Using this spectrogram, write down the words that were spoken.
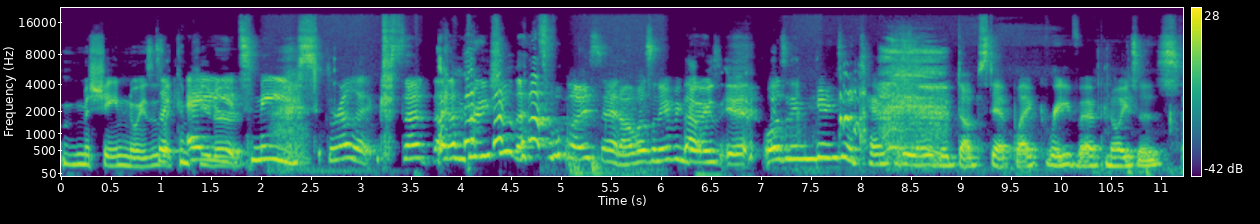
machine noises, It's like, computer. Hey, it's me, Skrillex. That, that- I'm pretty sure that's what I said. I wasn't even that going was it. wasn't even going to attempt to do all the dubstep like reverb noises.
